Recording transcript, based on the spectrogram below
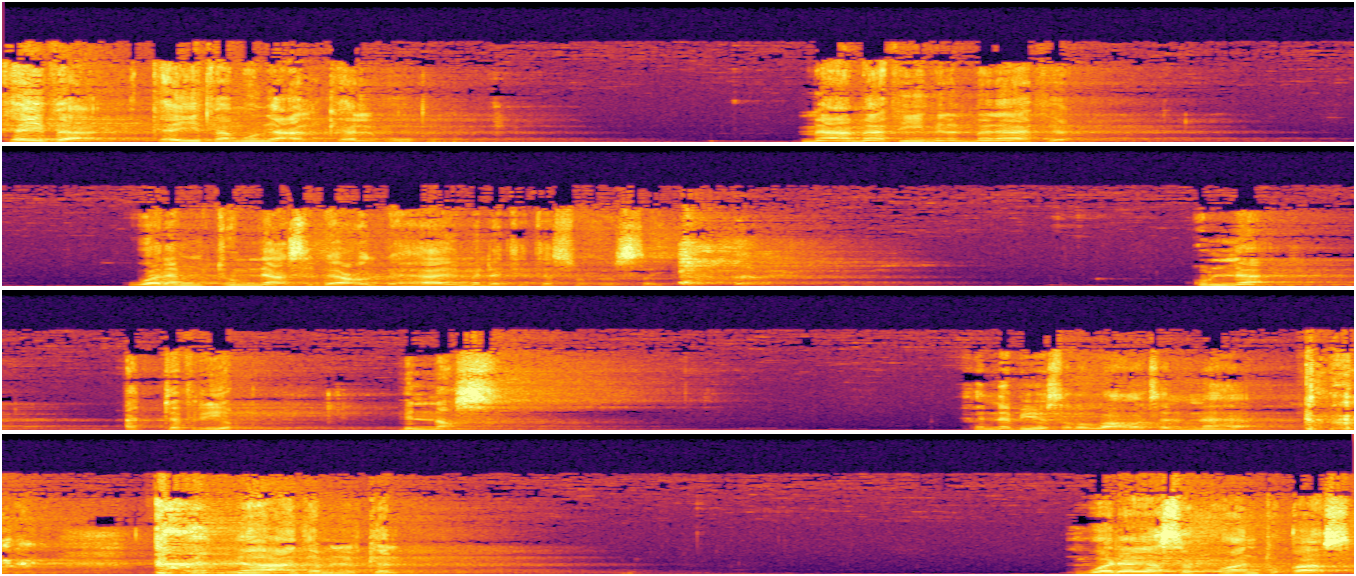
كيف كيف منع الكلب مع ما فيه من المنافع ولم تمنع سباع البهائم التي تصلح للصيد؟ قلنا التفريق بالنص. فالنبي صلى الله عليه وسلم نهى نهى عن ثمن الكلب. ولا يصح أن تقاس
